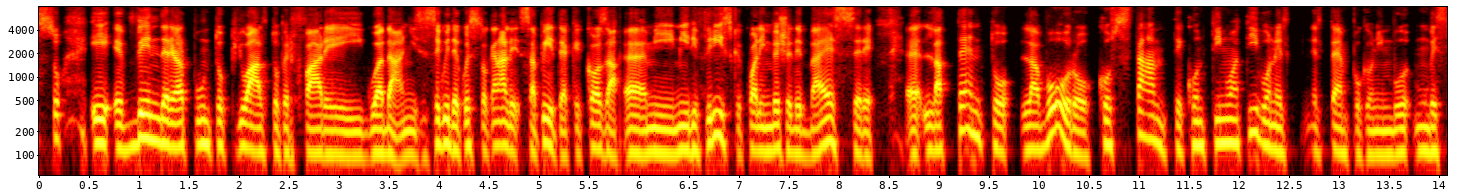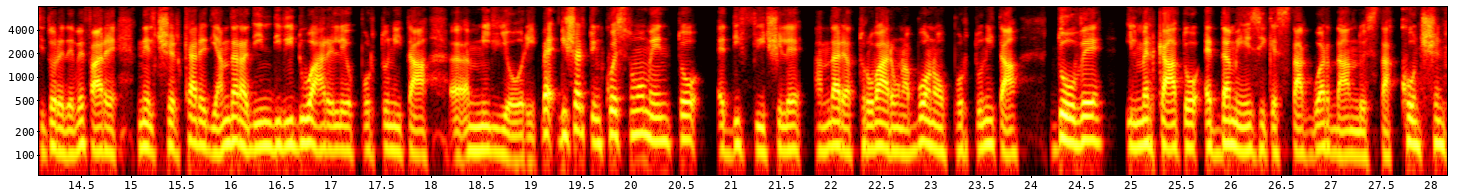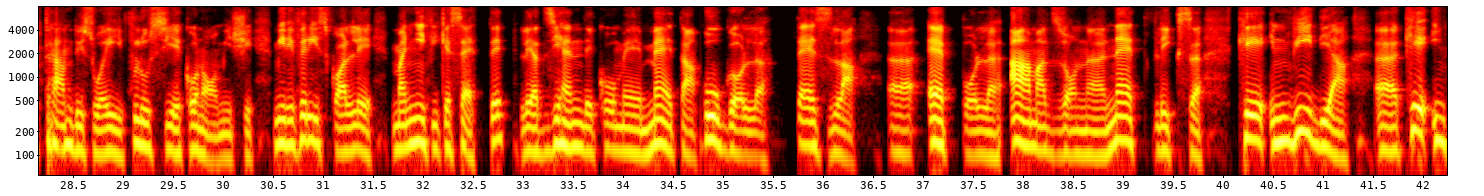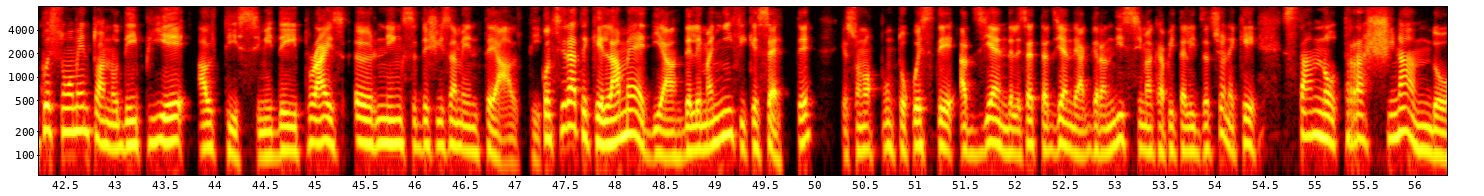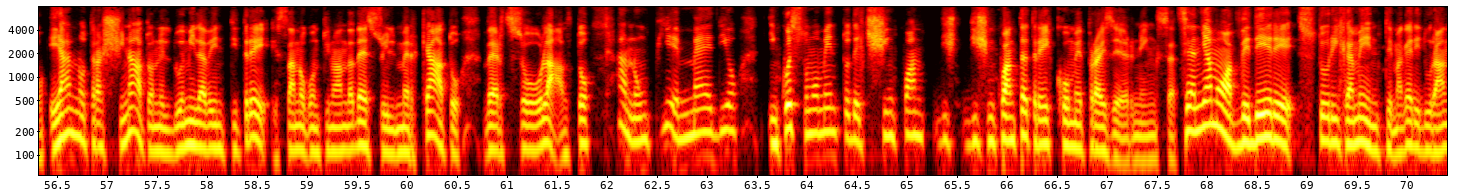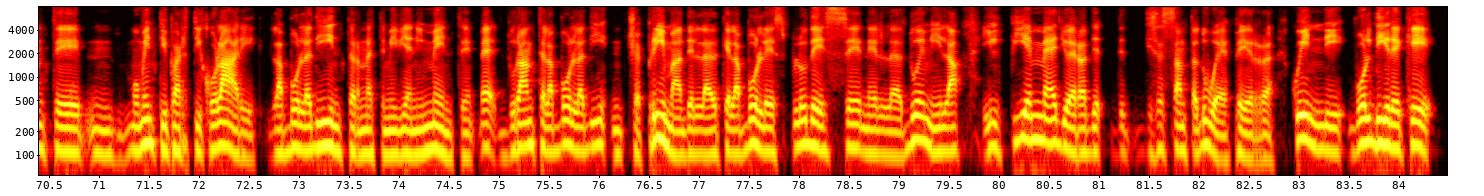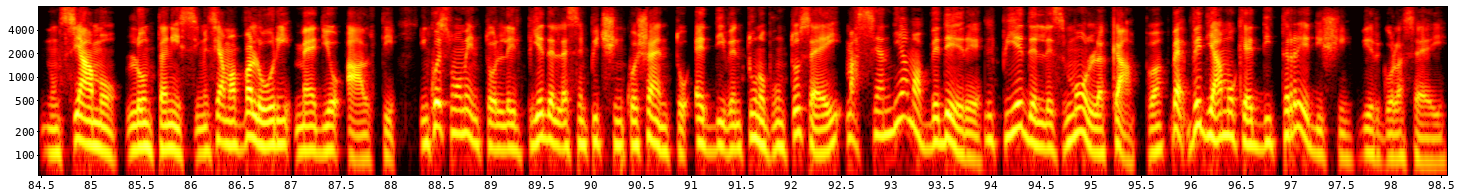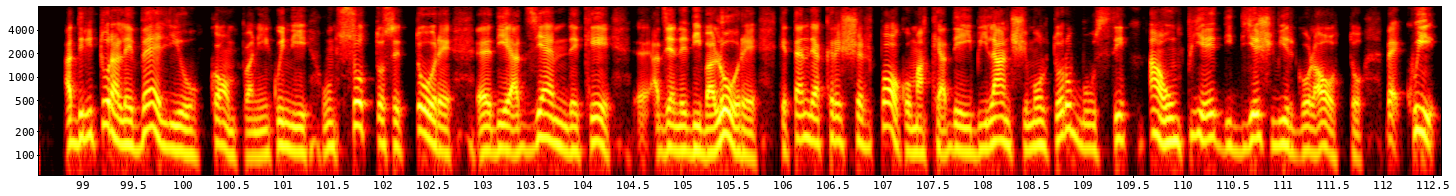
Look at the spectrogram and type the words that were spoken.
e, e vendere al punto più alto per fare i guadagni. Se seguite questo canale sapete a che cosa eh, mi, mi, riferisco e quale invece debba essere eh, l'attento lavoro costante, continuativo nel nel tempo che un investitore deve fare nel cercare di andare ad individuare le opportunità eh, migliori. Beh, di certo in questo momento è difficile andare a trovare una buona opportunità dove il mercato è da mesi che sta guardando e sta concentrando i suoi flussi economici. Mi riferisco alle magnifiche sette, le aziende come Meta, Google, Tesla, Uh, Apple, Amazon, Netflix, che Nvidia, uh, che in questo momento hanno dei PE altissimi, dei price earnings decisamente alti. Considerate che la media delle magnifiche sette che sono appunto queste aziende, le sette aziende a grandissima capitalizzazione che stanno trascinando e hanno trascinato nel 2023 e stanno continuando adesso il mercato verso l'alto, hanno un PE medio in questo momento del 50, di, di 53 come price earnings. Se andiamo a vedere storicamente, magari durante mh, momenti particolari, la bolla di internet mi viene in mente, beh, durante la bolla di, cioè prima della, che la bolla esplodesse nel 2000, il PE PE medio era de, de, di 62 per, quindi vuol dire che non siamo lontanissimi, siamo a valori medio alti. In questo momento il PE dell'S&P 500 è di 21.6, ma se andiamo a vedere il PE delle small cap, beh, vediamo che è di 13,6 addirittura le value company, quindi un sottosettore eh, di aziende che eh, aziende di valore che tende a crescere poco ma che ha dei bilanci molto robusti, ha un PE di 10,8. Beh, qui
